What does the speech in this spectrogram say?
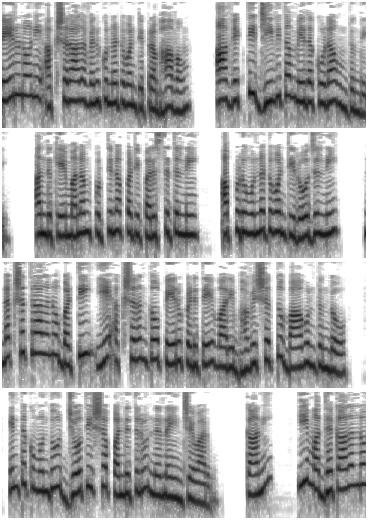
పేరులోని అక్షరాల వెనుకున్నటువంటి ప్రభావం ఆ వ్యక్తి జీవితం మీద కూడా ఉంటుంది. అందుకే మనం పుట్టినప్పటి పరిస్థితుల్ని అప్పుడు ఉన్నటువంటి రోజుల్ని నక్షత్రాలను బట్టి ఏ అక్షరంతో పేరు పెడితే వారి భవిష్యత్తు బాగుంటుందో ఇంతకు ముందు జ్యోతిష్య పండితులు నిర్ణయించేవారు. కాని ఈ మధ్యకాలంలో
